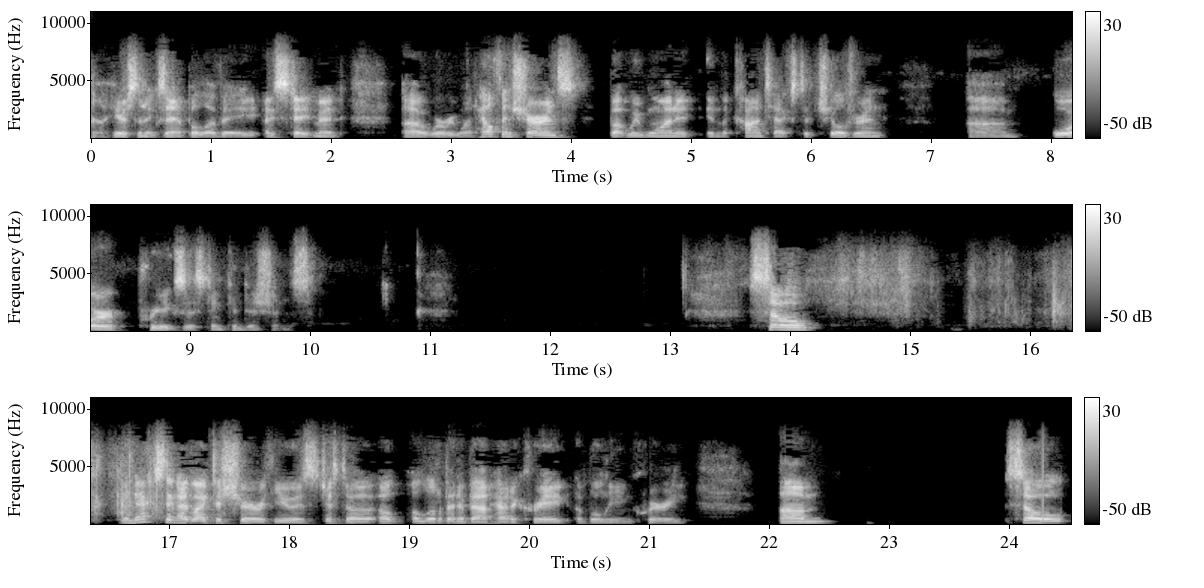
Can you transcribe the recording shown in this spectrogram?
uh, here's an example of a, a statement uh, where we want health insurance, but we want it in the context of children um, or pre-existing conditions. So the next thing I'd like to share with you is just a, a, a little bit about how to create a Boolean query. Um, so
